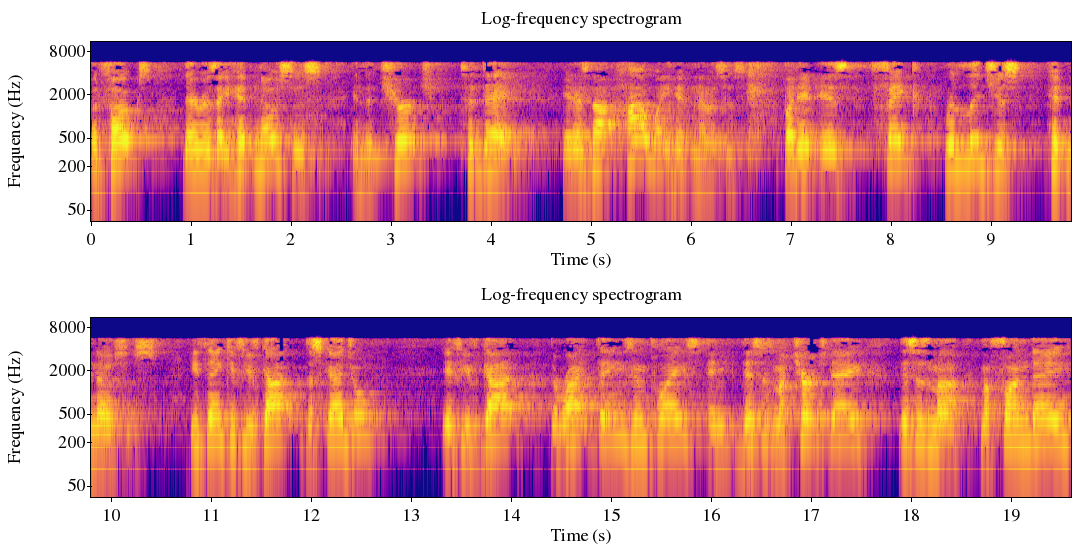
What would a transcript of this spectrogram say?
But folks, there is a hypnosis in the church today. It is not highway hypnosis, but it is fake religious hypnosis. You think if you've got the schedule, if you've got the right things in place, and this is my church day, this is my, my fun day,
